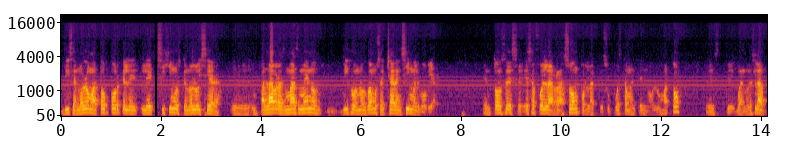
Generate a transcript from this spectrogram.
dice, no lo mató porque le, exigimos que no lo hiciera. Eh, en palabras más menos, dijo, nos vamos a echar encima el gobierno. Entonces, esa fue la razón por la que supuestamente no lo mató. Este, bueno, es la,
